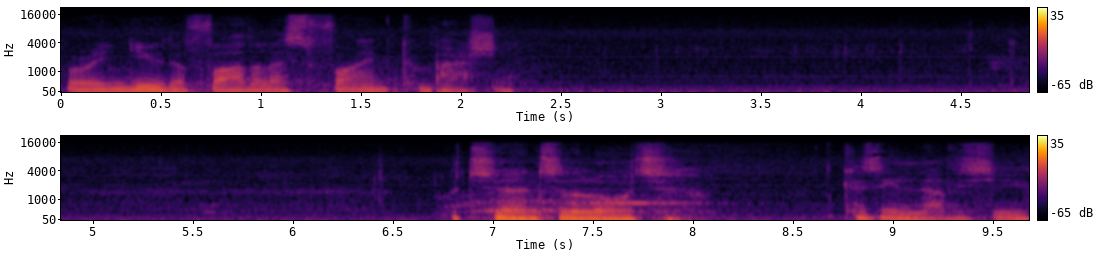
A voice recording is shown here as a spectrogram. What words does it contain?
for in you the fatherless find compassion. Return to the Lord because he loves you.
